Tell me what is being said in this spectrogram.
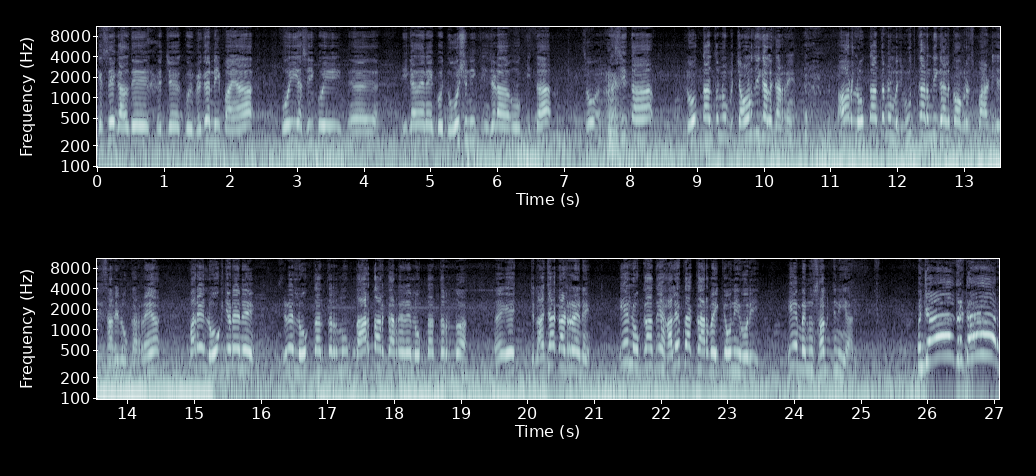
ਕਿਸੇ ਗੱਲ ਦੇ ਵਿੱਚ ਕੋਈ ਵਿਗੜ ਨਹੀਂ ਪਾਇਆ। ਕੋਈ ਅਸੀਂ ਕੋਈ ਕੀ ਕਹਿੰਦੇ ਨੇ, ਕੋਈ ਦੋਸ਼ ਨਹੀਂ ਜਿਹੜਾ ਉਹ ਕੀਤਾ। ਸੋ ਅਸੀਂ ਤਾਂ ਲੋਕਤੰਤਰ ਨੂੰ ਬਚਾਉਣ ਦੀ ਗੱਲ ਕਰ ਰਹੇ ਹਾਂ ਔਰ ਲੋਕਤੰਤਰ ਨੂੰ ਮਜ਼ਬੂਤ ਕਰਨ ਦੀ ਗੱਲ ਕਾਂਗਰਸ ਪਾਰਟੀ ਅਸੀਂ ਸਾਰੇ ਲੋਕ ਕਰ ਰਹੇ ਹਾਂ। ਪਰ ਇਹ ਲੋਕ ਜਿਹੜੇ ਨੇ, ਜਿਹੜੇ ਲੋਕਤੰਤਰ ਨੂੰ ਤਾਰ-ਤਾਰ ਕਰ ਰਹੇ ਨੇ, ਲੋਕਤੰਤਰ ਦਾ ਇਹ ਜਨਾਜ਼ਾ ਕੱਢ ਰਹੇ ਨੇ, ਇਹ ਲੋਕਾਂ ਤੇ ਹਾਲੇ ਤੱਕ ਕਾਰਵਾਈ ਕਿਉਂ ਨਹੀਂ ਹੋ ਰਹੀ? ਇਹ ਮੈਨੂੰ ਸਮਝ ਨਹੀਂ ਆ ਰਹੀ। ਪੰਜਾਬ ਸਰਕਾਰ!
